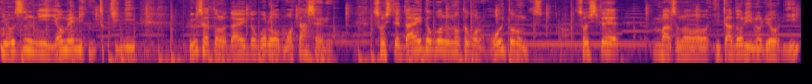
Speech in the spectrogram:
要するに嫁に行く時にふるさとの台所を持たせる。そして台所のところを置いとるんですそしてまあその板取りの料理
